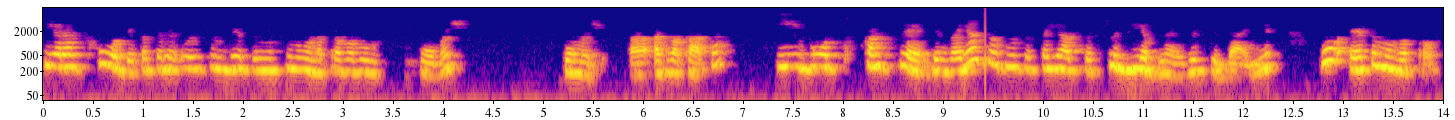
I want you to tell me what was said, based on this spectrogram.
те расходы, которые ОСМД понесло на правовую помощь, помощь а, адвоката, и вот в конце января должно состояться судебное заседание по этому вопросу.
